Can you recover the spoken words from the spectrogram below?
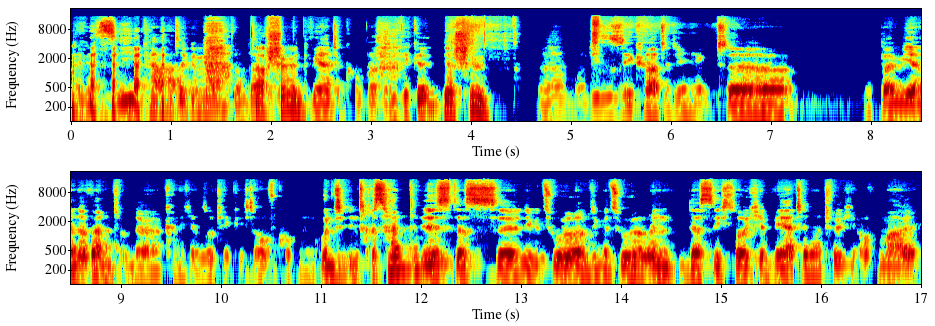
eine Seekarte gemacht und da einen Wertekompass entwickelt. Ja, schön. Ähm, und diese Seekarte, die hängt äh, bei mir an der Wand und da kann ich also täglich drauf gucken. Und interessant ist, dass, äh, liebe Zuhörer und liebe Zuhörerinnen, dass sich solche Werte natürlich auch mal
